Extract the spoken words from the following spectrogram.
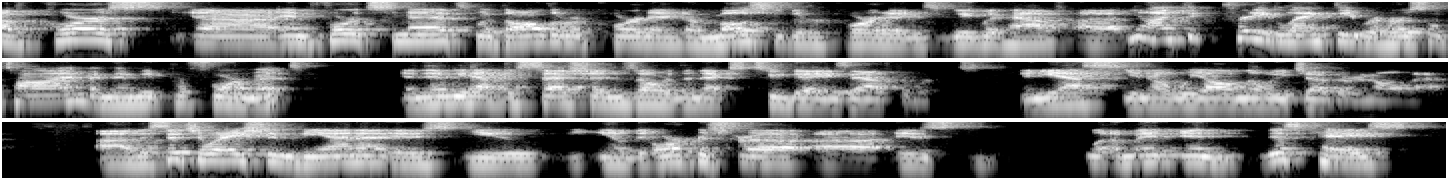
of course, uh, in Fort Smith, with all the recording or most of the recordings, we would have, uh, you know, I think pretty lengthy rehearsal time, and then we perform it, and then we have the sessions over the next two days afterwards. And yes, you know, we all know each other and all that. Uh, the situation in Vienna is you, you know, the orchestra uh, is, in this case,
